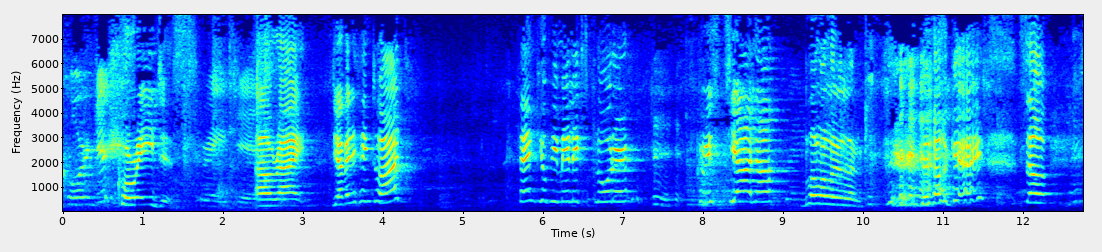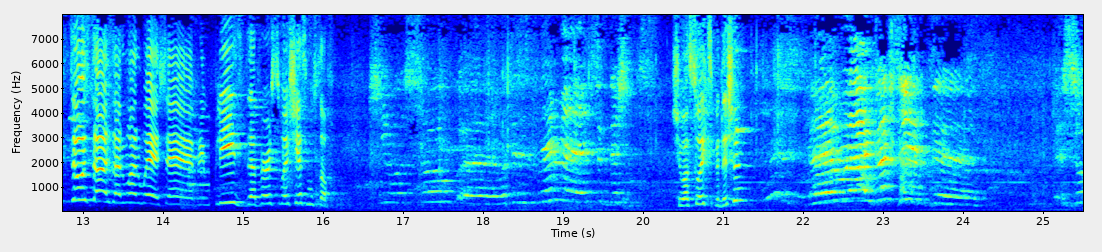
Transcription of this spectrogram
courageous. Courageous. Courageous. All right. Do you have anything to add? Thank you, female explorer. Christiana. Blah, blah, blah, blah. okay. So, two stars and one wish. Every- Please, the first wish. Yes, Mustafa. She was so expedition. Well, I just said, so,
